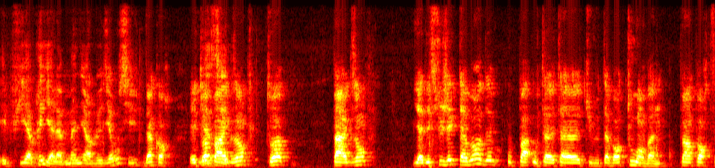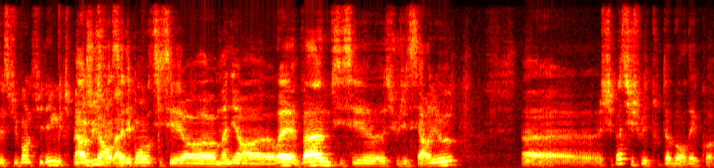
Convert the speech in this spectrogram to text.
et puis après, il y a la manière de le dire aussi. D'accord. Et toi, par exemple, toi, par exemple, il y a des sujets que tu abordes ou pas Ou t'as- t'as- tu abordes tout en van? Peu importe, c'est suivant le feeling, mais tu peux Alors tout juste, faire en van. ça dépend si c'est euh, manière euh, ouais van ou si c'est euh, sujet sérieux. Euh, je sais pas si je vais tout aborder quoi.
